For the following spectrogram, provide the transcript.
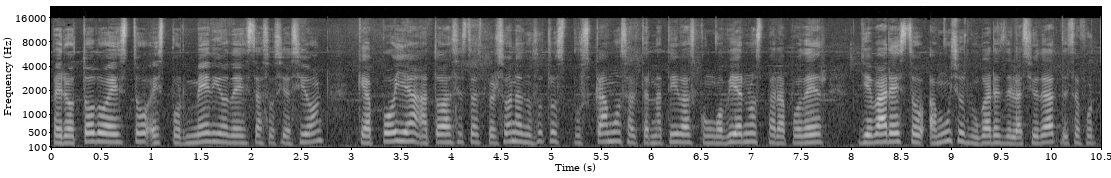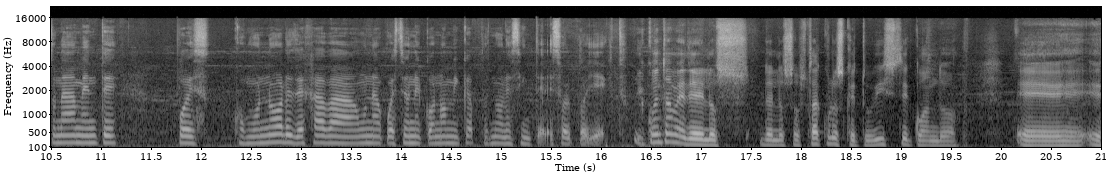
Pero todo esto es por medio de esta asociación que apoya a todas estas personas. Nosotros buscamos alternativas con gobiernos para poder llevar esto a muchos lugares de la ciudad. Desafortunadamente, pues como no les dejaba una cuestión económica, pues no les interesó el proyecto. Y cuéntame de los, de los obstáculos que tuviste cuando eh,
